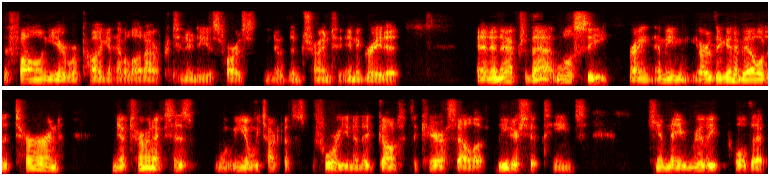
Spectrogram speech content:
the following year, we're probably going to have a lot of opportunity as far as, you know, them trying to integrate it. And then after that, we'll see, right? I mean, are they going to be able to turn, you know, Terminix says, you know, we talked about this before, you know, they've gone through the carousel of leadership teams. Can they really pull that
